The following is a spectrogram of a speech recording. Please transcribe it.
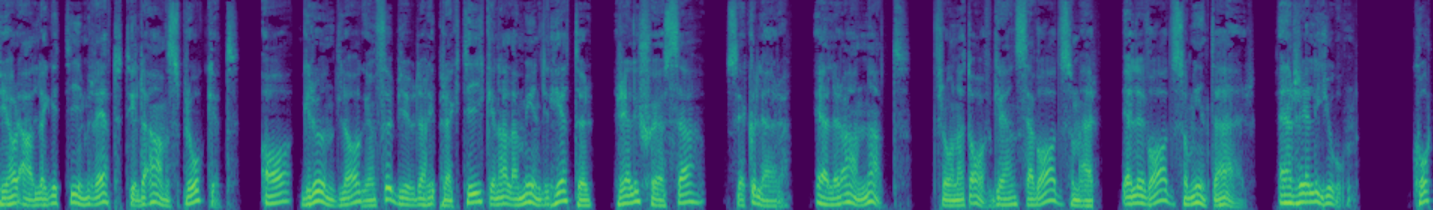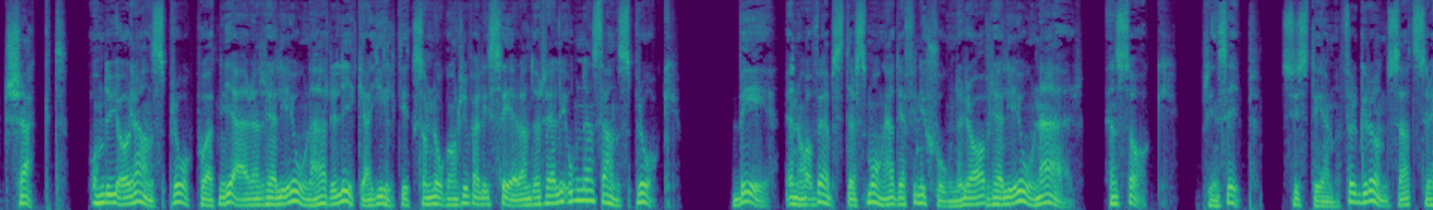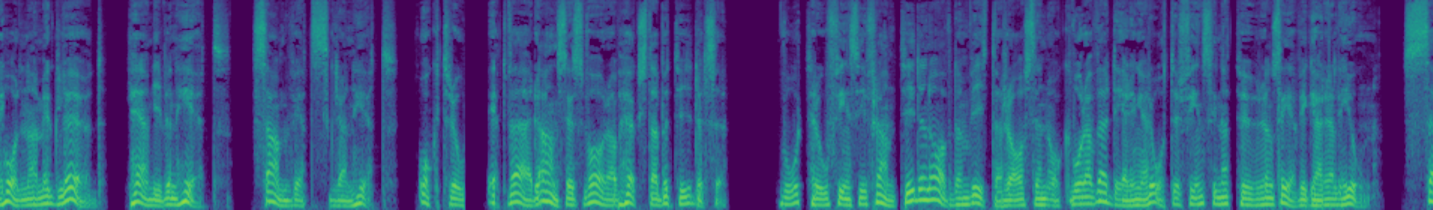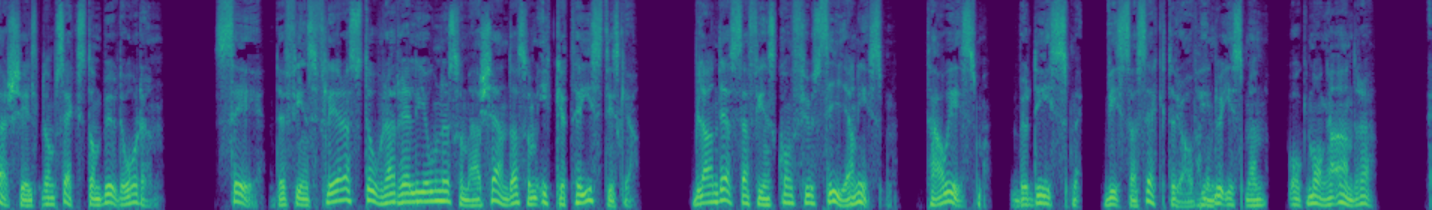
Vi har all legitim rätt till det anspråket. A. Grundlagen förbjuder i praktiken alla myndigheter, religiösa, sekulära, eller annat, från att avgränsa vad som är, eller vad som inte är, en religion. Kort sagt, om du gör anspråk på att ni är en religion är det lika giltigt som någon rivaliserande religionens anspråk. B. En av Websters många definitioner av religion är en sak, princip, system för grundsatser hållna med glöd, hängivenhet, samvetsgrannhet och tro. Ett värde anses vara av högsta betydelse. Vår tro finns i framtiden av den vita rasen och våra värderingar återfinns i naturens eviga religion, särskilt de 16 budorden. C. Det finns flera stora religioner som är kända som icke-teistiska. Bland dessa finns konfucianism, taoism, buddhism, vissa sekter av hinduismen och många andra.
